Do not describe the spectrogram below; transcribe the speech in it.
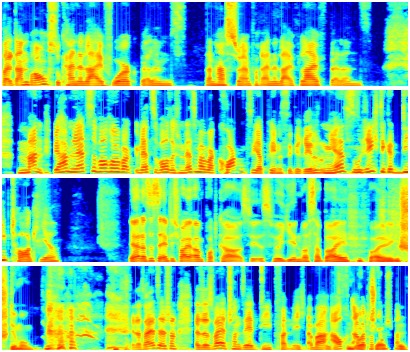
weil dann brauchst du keine Life-Work-Balance. Dann hast du einfach eine Life-Life-Balance. Mann, wir haben letzte Woche über, letzte Woche, sag ich schon, letztes Mal über Korkenzieher-Penisse geredet und jetzt ist ein richtiger Deep Talk hier. Ja, das ist der Endlich Feierabend Podcast. Hier ist für jeden was dabei, vor allen Dingen Stimmung. Ja, das war jetzt ja schon, also das war jetzt schon sehr deep, fand ich. Aber auch, aber trotzdem spannend.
